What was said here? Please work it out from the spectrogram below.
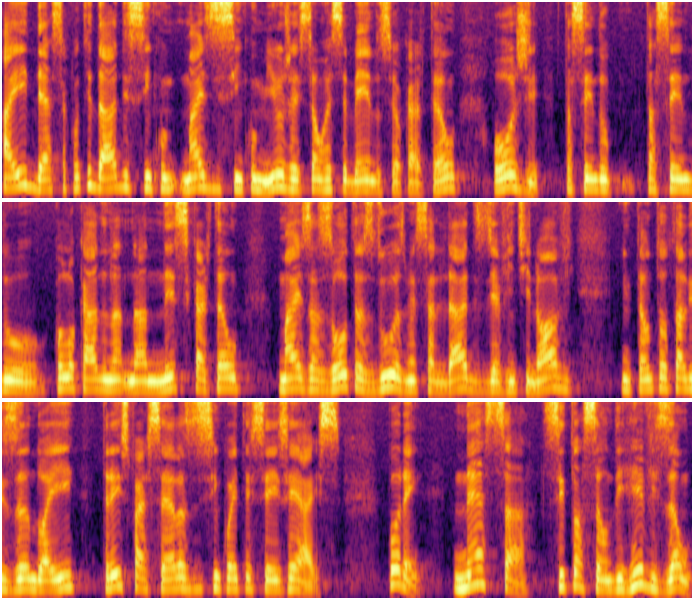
Aí, dessa quantidade, cinco, mais de 5 mil já estão recebendo o seu cartão, Hoje está sendo, tá sendo colocado na, na, nesse cartão mais as outras duas mensalidades, dia 29, então totalizando aí três parcelas de 56 reais. Porém, nessa situação de revisão,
